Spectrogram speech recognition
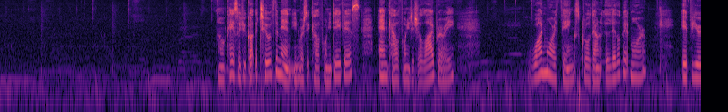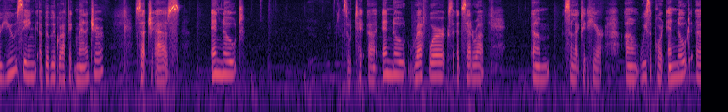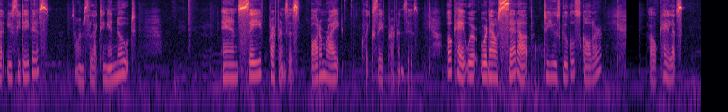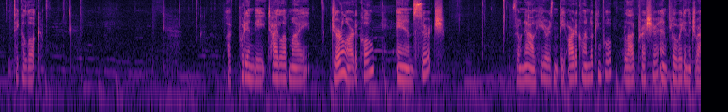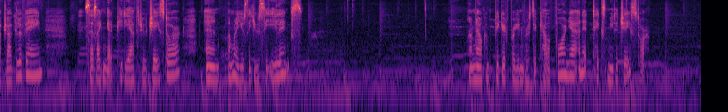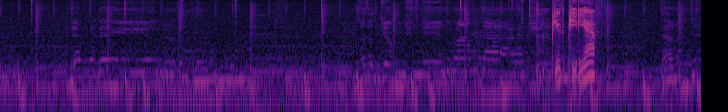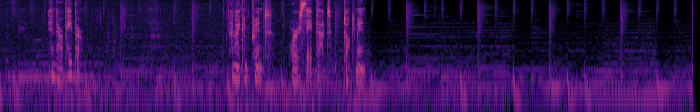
Okay, so if you've got the two of them in, University of California Davis and California Digital Library, one more thing, scroll down a little bit more. If you're using a bibliographic manager, such as EndNote, so uh, EndNote, RefWorks, etc. Um, selected here. Um, we support EndNote at UC Davis, so I'm selecting EndNote. And Save Preferences, bottom right, click Save Preferences. Okay, we're, we're now set up to use Google Scholar. Okay, let's take a look. I've put in the title of my journal article and search. So now here is the article I'm looking for, blood pressure and flow rate in the giraffe jugular vein. It says I can get a PDF through JSTOR and I'm going to use the UC-eLinks. I'm now configured for University of California and it takes me to JSTOR. View the PDF and our paper. And I can print or save that document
